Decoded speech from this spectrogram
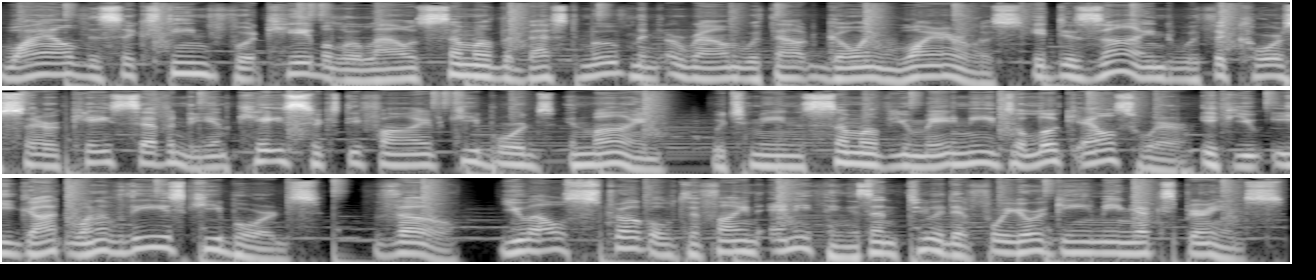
while the 16-foot cable allows some of the best movement around without going wireless. It designed with the Corsair K70 and K65 keyboards in mind, which means some of you may need to look elsewhere if you e-got one of these keyboards, though, you'll struggle to find anything as intuitive for your gaming experience.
